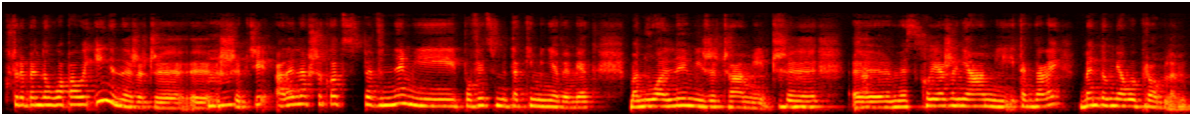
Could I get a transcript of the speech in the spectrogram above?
które będą łapały inne rzeczy y, mhm. szybciej, ale na przykład z pewnymi, powiedzmy takimi, nie wiem, jak manualnymi rzeczami, czy mhm. tak. skojarzeniami i tak dalej, będą miały problem.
